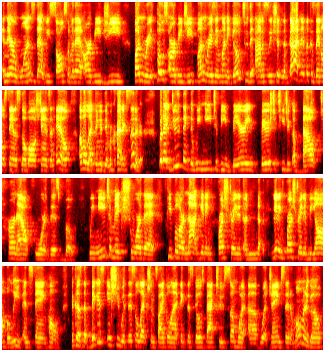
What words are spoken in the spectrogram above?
and there are ones that we saw some of that RBG fundraise post RBG fundraising money go to that honestly shouldn't have gotten it because they don't stand a snowball chance in hell of electing a Democratic senator. But I do think that we need to be very, very strategic about turnout for this vote. We need to make sure that people are not getting frustrated, getting frustrated beyond belief and staying home. Because the biggest issue with this election cycle, and I think this goes back to somewhat of what James said a moment ago,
